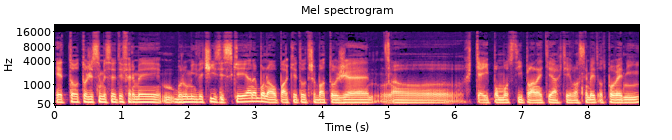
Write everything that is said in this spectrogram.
Je to to, že si myslí, že ty firmy budou mít větší zisky, anebo naopak je to třeba to, že chtějí pomoct té planetě a chtějí vlastně být odpovědní?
